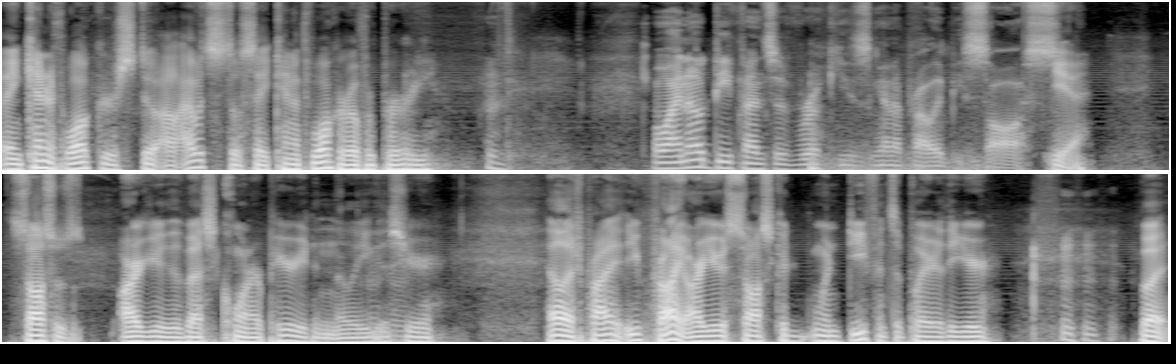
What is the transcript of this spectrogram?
I mean, Kenneth Walker still. I would still say Kenneth Walker over Purdy. Well, I know defensive rookies gonna probably be Sauce. Yeah, Sauce was arguably the best corner period in the league this Mhm. year. Hell, there's probably you probably argue Sauce could win Defensive Player of the Year, but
